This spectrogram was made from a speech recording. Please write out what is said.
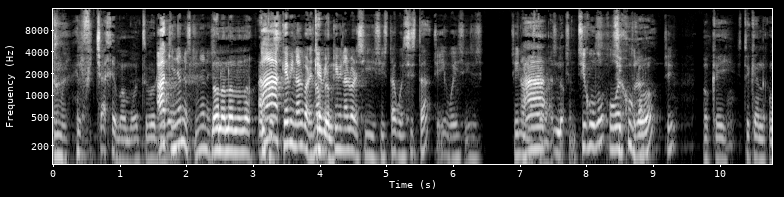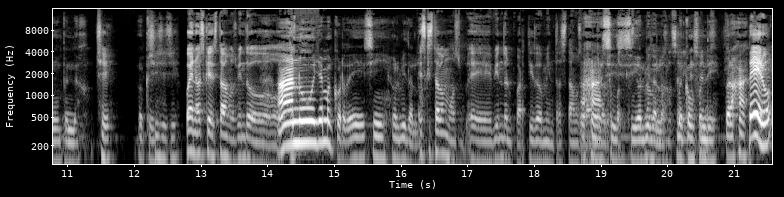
El fichaje, mamón. se me Ah. Quiñones, Quiñones. No, no, no, no, no. ah. Kevin Álvarez. No, Kevin. pero Kevin Álvarez sí, sí está, güey. ¿Sí está? Sí, güey, sí, sí. Sí, no, no Ah, no. selección. Sí jugó, jugó. ¿Sí titular. jugó? Sí. Ok, estoy quedando como un pendejo. Sí. Sí, sí, sí. Bueno, es que estábamos viendo. Ah, no, ya me acordé, sí, olvídalo. Es que estábamos eh, viendo el partido mientras estábamos grabando Ajá, sí, sí, sí, olvídalo. Me confundí. Pero ajá. Pero,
